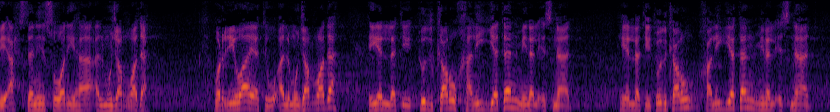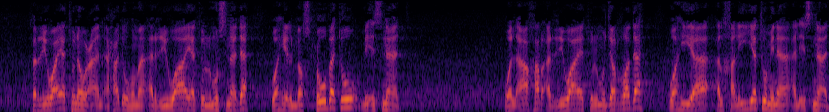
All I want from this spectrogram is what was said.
في أحسن صورها المجردة. والرواية المجردة هي التي تذكر خلية من الإسناد. هي التي تذكر خلية من الإسناد. فالرواية نوعان أحدهما الرواية المسندة وهي المصحوبة بإسناد. والآخر الرواية المجردة وهي الخلية من الإسناد.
